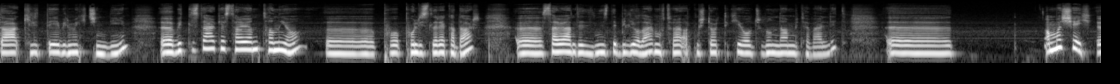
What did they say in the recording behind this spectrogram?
daha kilitleyebilmek için diyeyim. Ee, Bitlis'te herkes Sarayan'ı tanıyor. Ee, po polislere kadar. Ee, Sarayan dediğinizde biliyorlar. Muhtemelen 64'teki yolculuğundan mütevellit. Ee, ama şey e,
